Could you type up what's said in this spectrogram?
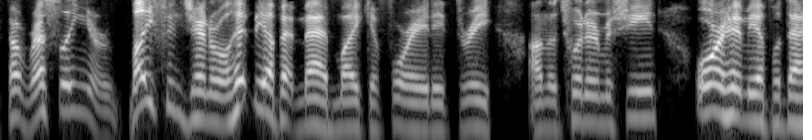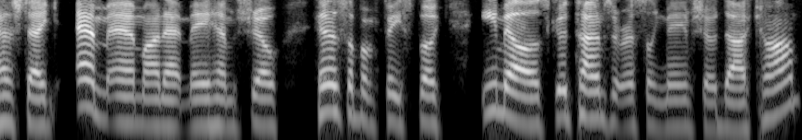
about wrestling or life in general, hit me up at Mad Mike at four eight eight three on the Twitter machine, or hit me up with the hashtag MM on that Mayhem Show. Hit us up on Facebook. Email us goodtimes at wrestlingmayhemshow.com.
